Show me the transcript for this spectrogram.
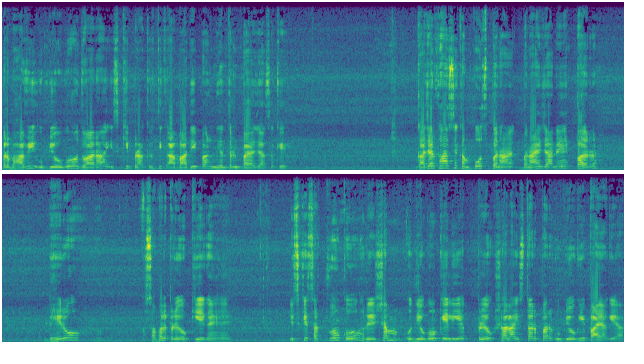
प्रभावी उपयोगों द्वारा इसकी प्राकृतिक आबादी पर नियंत्रण पाया जा सके। गाजर खास से कंपोस्ट बना, बनाए जाने पर ढेरों सफल प्रयोग किए गए हैं। इसके सत्वों को रेशम उद्योगों के लिए प्रयोगशाला स्तर पर उपयोगी पाया गया।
